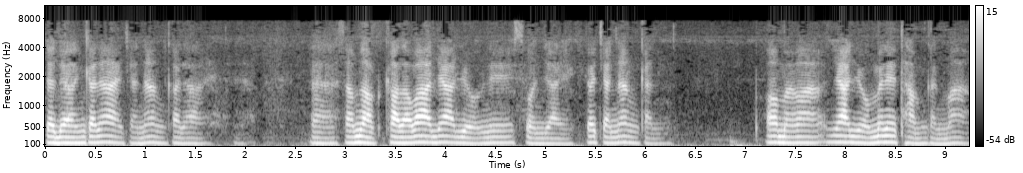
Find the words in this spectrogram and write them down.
จะเดินก็ได้จะนั่งก็ได้แต่สำหรับคารวะญาติโยมนี่ส่วนใหญ่ก็จะนั่งกัน เพราะหมายว่าญาติโยมไม่ได้ทำกันมาก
